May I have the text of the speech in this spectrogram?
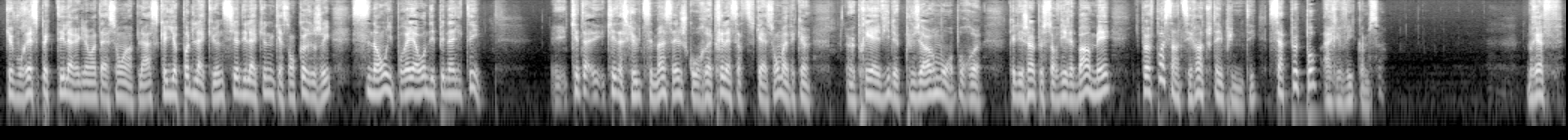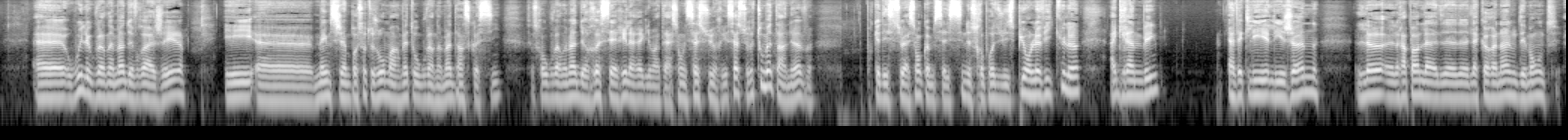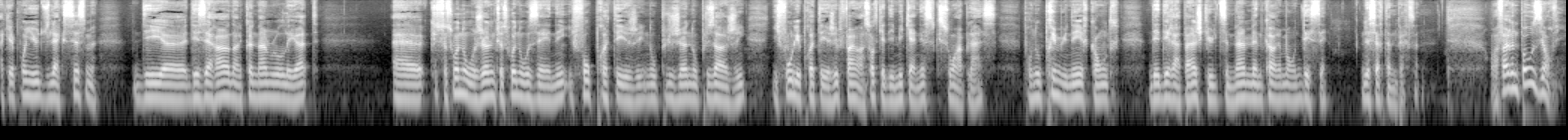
que vous respectez la réglementation en place, qu'il n'y a pas de lacunes, s'il y a des lacunes qui sont corrigées, sinon il pourrait y avoir des pénalités. Quitte, à, ce qu'ultimement, c'est jusqu'au retrait de la certification, mais avec un, préavis de plusieurs mois pour euh, que les gens puissent se revirer de bord, mais ils peuvent pas s'en tirer en toute impunité. Ça peut pas arriver comme ça. Bref, euh, oui, le gouvernement devra agir. Et euh, même si j'aime pas ça toujours m'en remettre au gouvernement dans ce cas-ci, ce sera au gouvernement de resserrer la réglementation et s'assurer, s'assurer, tout mettre en œuvre pour que des situations comme celle-ci ne se reproduisent Puis On l'a vécu là à Granby avec les, les jeunes. Là, le rapport de la, de, nous démontre à quel point il y a eu du laxisme, des, euh, des erreurs dans le code de Mme euh, que ce soit nos jeunes, que ce soit nos aînés, il faut protéger nos plus jeunes, nos plus âgés. Il faut les protéger pour faire en sorte qu'il y ait des mécanismes qui soient en place pour nous prémunir contre des dérapages qui ultimement mènent carrément au décès de certaines personnes. On va faire une pause et on revient.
